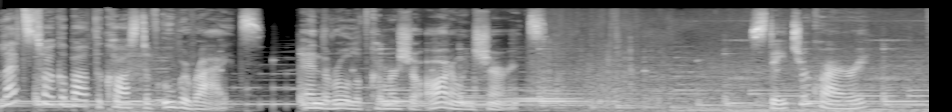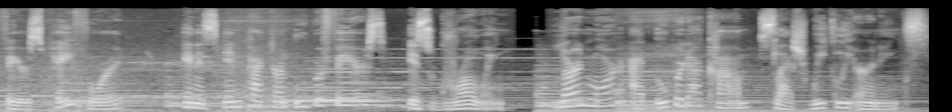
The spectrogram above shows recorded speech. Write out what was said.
Let's talk about the cost of Uber rides and the role of commercial auto insurance. States require it, fares pay for it, and its impact on Uber fares is growing. Learn more at uber.com slash weekly earnings.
